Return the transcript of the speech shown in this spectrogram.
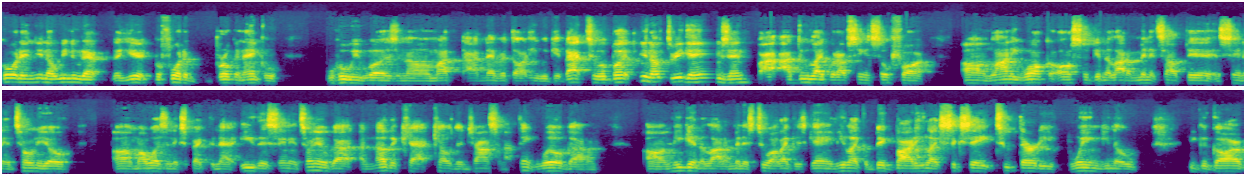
Gordon, you know, we knew that the year before the broken ankle who he was. And um, I, I never thought he would get back to it. But, you know, three games in, I, I do like what I've seen so far. Um, Lonnie Walker also getting a lot of minutes out there in San Antonio. Um, I wasn't expecting that either. San Antonio got another cat, Keldon Johnson. I think Will got him. Um, he getting a lot of minutes too. I like his game. He like a big body. He like 6'8", 230 wing, you know, he could guard,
